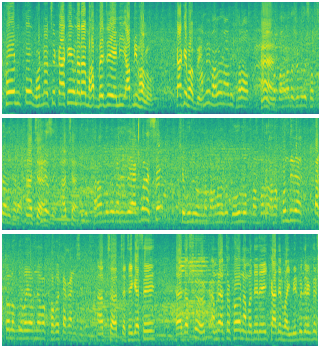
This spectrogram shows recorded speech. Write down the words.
এখন তো ঘটনা হচ্ছে কাকে ওনারা ভাববে যে এনি আপনি ভালো? কাকে ভাববে? আমি ভালো না আমি খারাপ। হ্যাঁ। বাংলাদেশের মধ্যে সবচেয়ে আমি খারাপ। আচ্ছা ঠিক আছে? আচ্ছা। কিন্তু খারাপ লোকের কাছে যে একবার আসছে সে বলি না, বাংলাদেশের বহু লোক নাম্বার, আমার ফোন দিবে একটা লোক ভাই, আপনি আমার ফকের টাকা নিচ্ছেন আচ্ছা আচ্ছা ঠিক আছে। দর্শক, আমরা এতক্ষণ আমাদের এই কাদের ভাই, মিরপুরের একজন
